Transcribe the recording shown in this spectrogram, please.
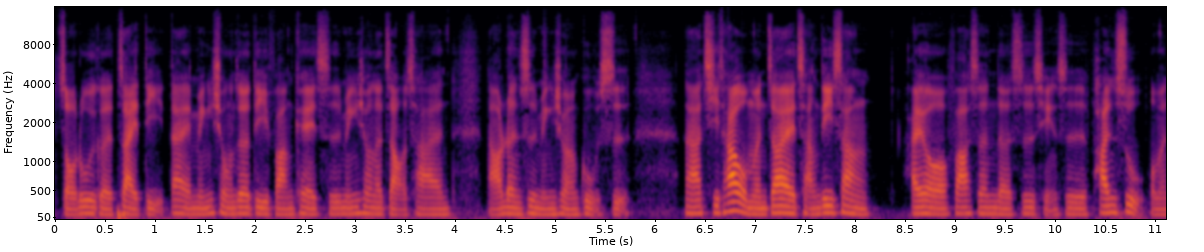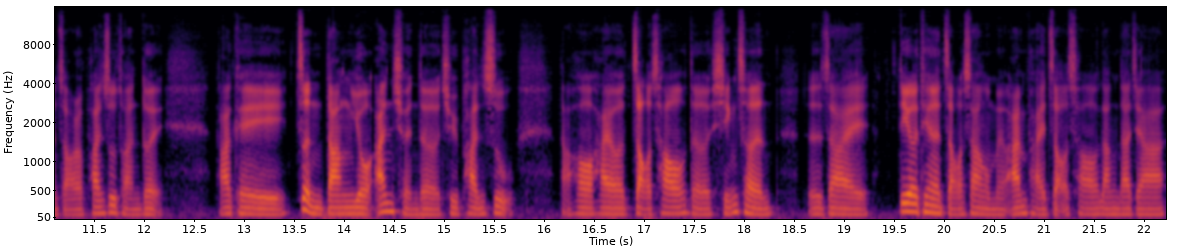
走入一个在地，在民雄这个地方可以吃民雄的早餐，然后认识民雄的故事。那其他我们在场地上。还有发生的事情是攀树，我们找了攀树团队，他可以正当又安全的去攀树。然后还有早操的行程，就是在第二天的早上，我们有安排早操，让大家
